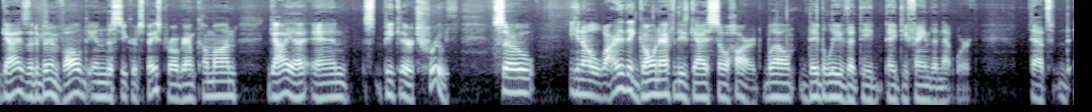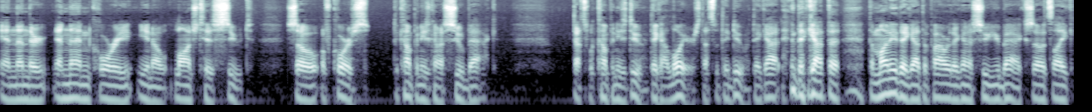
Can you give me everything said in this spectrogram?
guys that have been involved in the secret space program come on Gaia and speak their truth. So, you know, why are they going after these guys so hard? Well, they believe that they they defamed the network. That's and then they're and then Corey, you know, launched his suit. So of course the company's going to sue back that's what companies do. They got lawyers. That's what they do. They got they got the the money. They got the power. They're going to sue you back. So it's like,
